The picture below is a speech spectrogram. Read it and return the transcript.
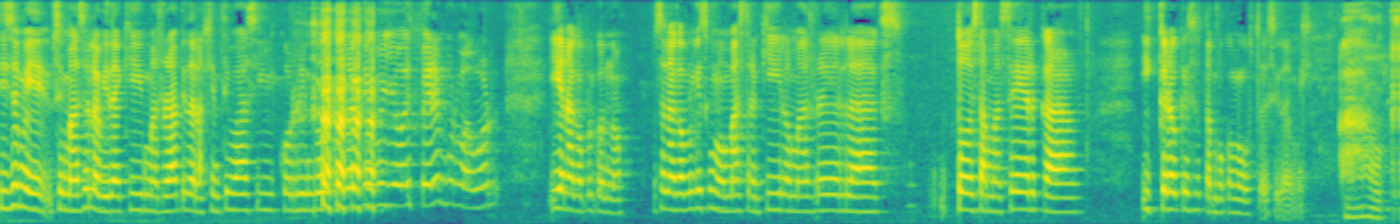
sí se me, se me hace la vida aquí más rápida, la gente va así corriendo todo el tiempo y yo, esperen por favor. Y en Acapulco no. O sea, en Acapulco es como más tranquilo, más relax, todo está más cerca y creo que eso tampoco me gusta de Ciudad de México. Ah, ok.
